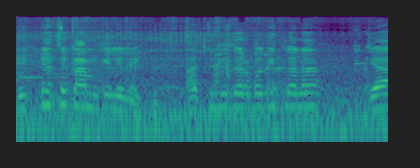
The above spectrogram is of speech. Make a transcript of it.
लुटण्याचं काम केलेलं आहे. आज तुम्ही जर बघितलं ना ज्या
